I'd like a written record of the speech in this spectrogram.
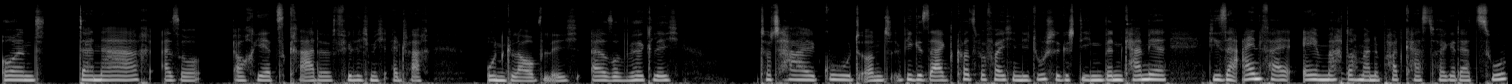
Und danach, also auch jetzt gerade, fühle ich mich einfach unglaublich. Also wirklich total gut. Und wie gesagt, kurz bevor ich in die Dusche gestiegen bin, kam mir dieser Einfall, ey, mach doch mal eine Podcast-Folge dazu.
